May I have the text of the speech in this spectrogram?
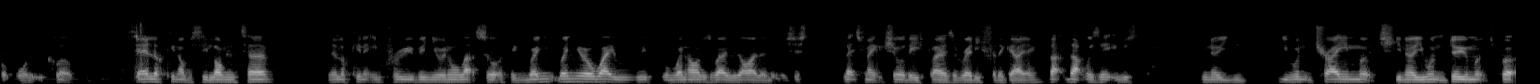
football at your club, they're looking obviously long term. They're looking at improving you and all that sort of thing. When when you're away with when I was away with Ireland, it was just let's make sure these players are ready for the game. That that was it. It was, you know, you you wouldn't train much, you know, you wouldn't do much, but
